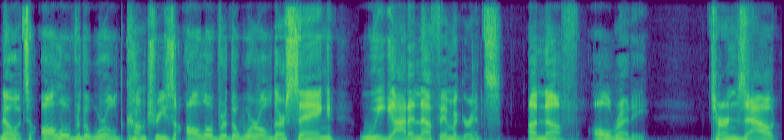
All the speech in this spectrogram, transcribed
No, it's all over the world. Countries all over the world are saying, we got enough immigrants. Enough already. Turns out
